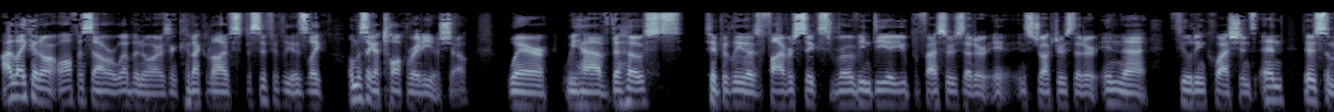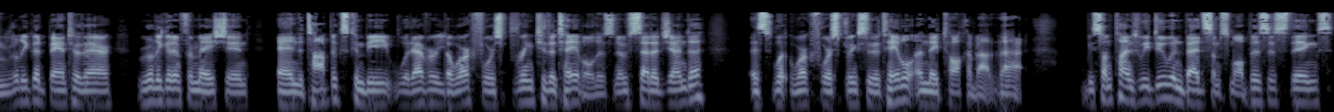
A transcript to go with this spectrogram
I like in our office hour webinars and Connect Live specifically as like almost like a talk radio show where we have the hosts. Typically there's five or six roving DAU professors that are instructors that are in that fielding questions. And there's some really good banter there, really good information and the topics can be whatever the workforce bring to the table. There's no set agenda. It's what workforce brings to the table, and they talk about that. We, sometimes we do embed some small business things.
